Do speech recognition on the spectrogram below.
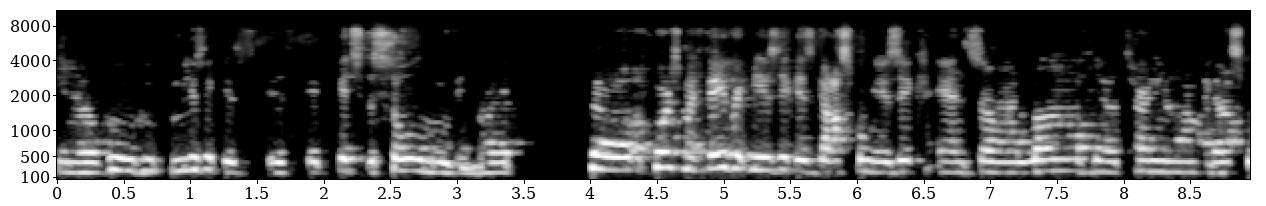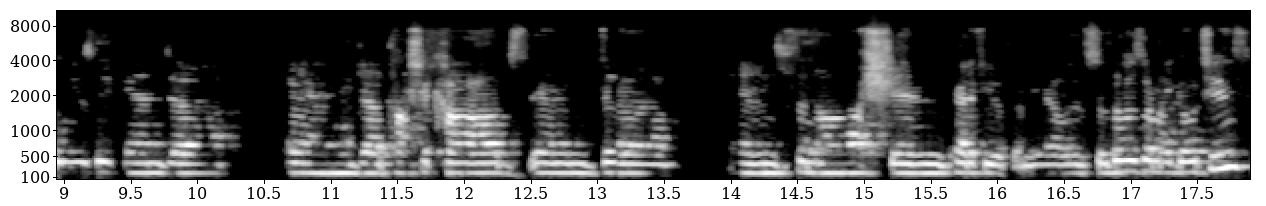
you know, who, who music is, is it gets the soul moving, right? So, of course, my favorite music is gospel music, and so I love you know turning on my gospel music and uh, and uh, Tasha Cobbs and uh, and Sinach and quite a few of them, you know. And so those are my go-tos.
